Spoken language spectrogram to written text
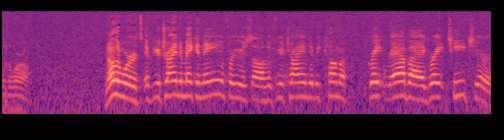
to the world. In other words, if you're trying to make a name for yourself, if you're trying to become a great rabbi, a great teacher,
